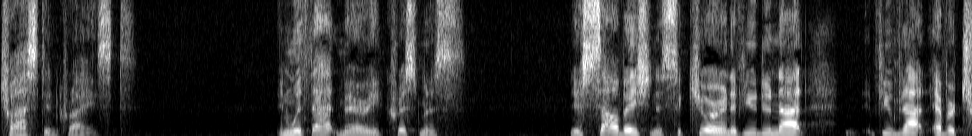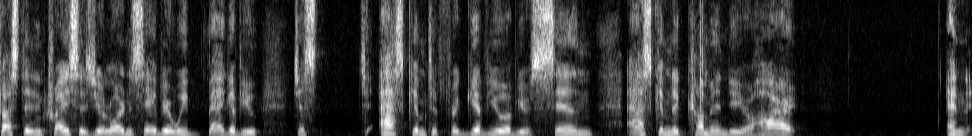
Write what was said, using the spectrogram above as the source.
Trust in Christ. And with that, Merry Christmas. Your salvation is secure. And if you do not, if you've not ever trusted in Christ as your Lord and Savior, we beg of you, just ask Him to forgive you of your sin. Ask Him to come into your heart. And,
